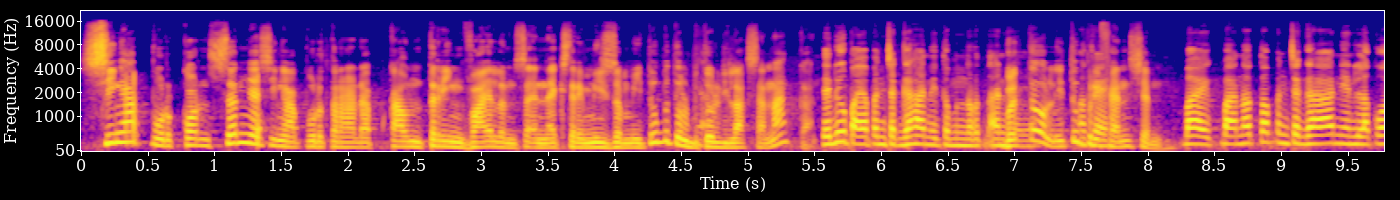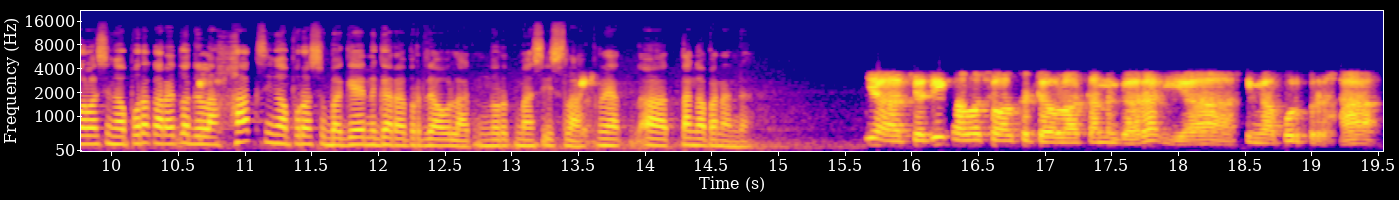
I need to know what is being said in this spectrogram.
Singapura, concernnya Singapura terhadap countering violence and extremism itu betul-betul dilaksanakan. Jadi upaya pencegahan itu menurut Anda? ya? Betul, itu Oke. prevention. Baik, Pak Noto pencegahan yang dilakukan oleh Singapura karena itu adalah hak Singapura sebagai negara berdaulat menurut Mas Islah. Eh, tanggapan Anda? Ya, jadi kalau soal kedaulatan negara, iya, Singapura berhak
